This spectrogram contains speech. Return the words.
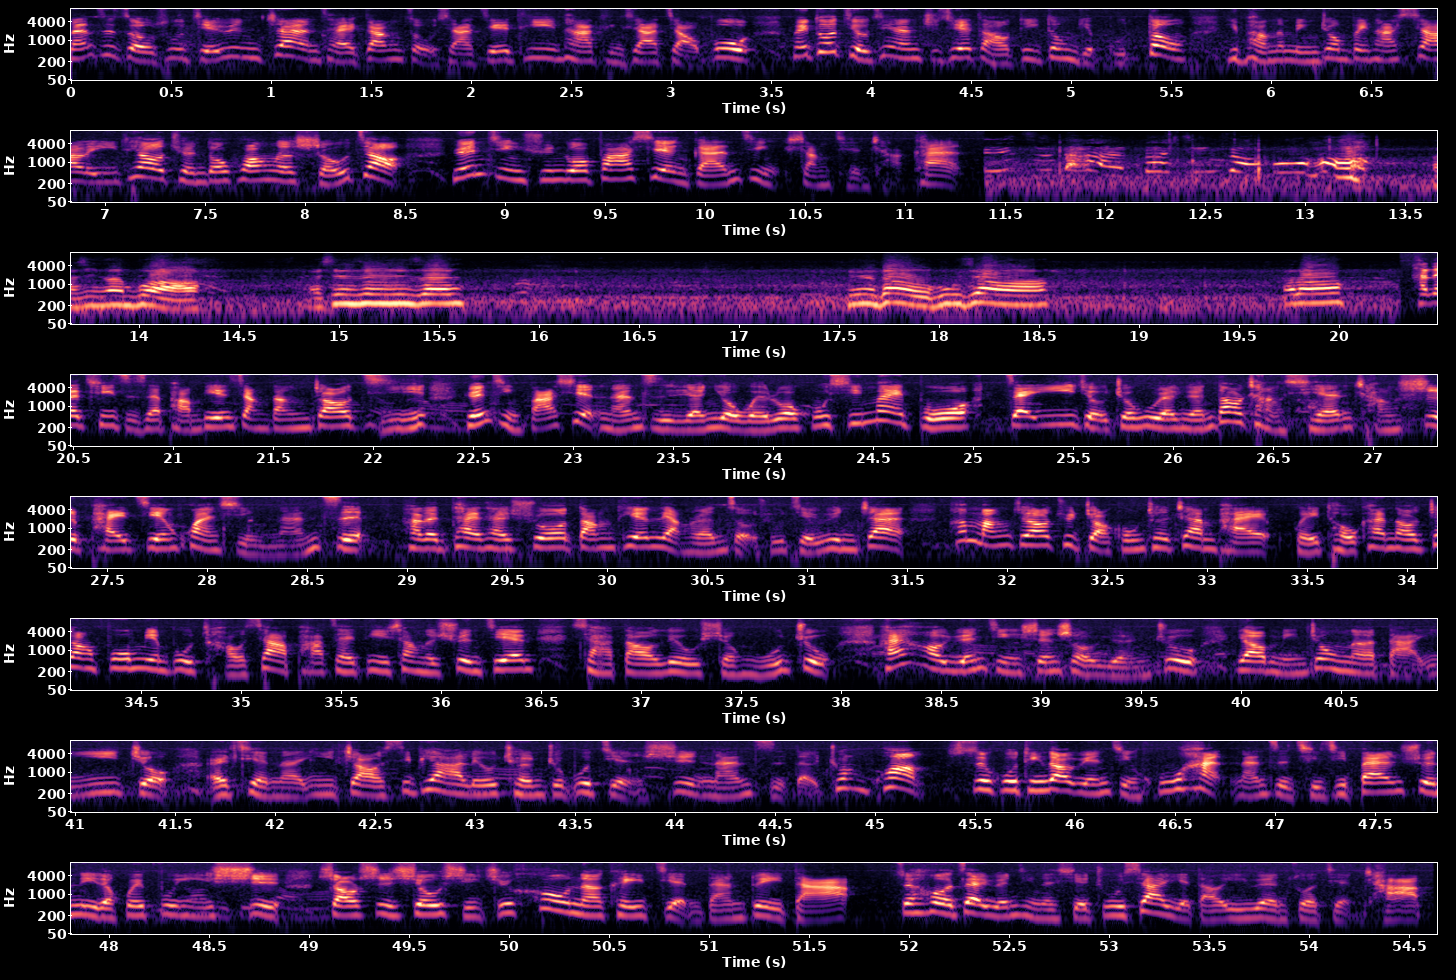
男子走出捷运站，才刚走下阶梯，他停下脚步，没多久竟然直接倒地，动也不动。一旁的民众被他吓了一跳，全都慌了手脚。远警巡逻发现，赶紧上前查看。一直喊他心脏不好，他心脏不好。啊，先生先生，听得到我呼叫吗？Hello。他的妻子在旁边相当着急，远警发现男子仍有微弱呼吸脉搏，在一一九救护人员到场前尝试拍肩唤醒男子。他的太太说，当天两人走出捷运站，她忙着要去找公车站牌，回头看到丈夫面部朝下趴在地上的瞬间，吓到六神无主。还好远警伸手援助，要民众呢打一一九，而且呢依照 CPR 流程逐步检视男子的状况。似乎听到远警呼喊，男子奇迹般顺利的恢复意识，稍事休息之后后。呢，可以简单对答。最后，在远景的协助下，也到医院做检查。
